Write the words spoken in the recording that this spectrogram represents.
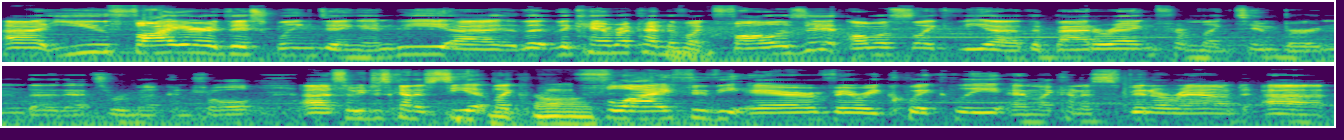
uh, you fire this wingding, and we uh, the, the camera kind of like follows it, almost like the uh, the batarang from like Tim Burton. The, that's remote control. Uh, so we just kind of see it like God. fly through the air very quickly and like kind of spin around. Uh,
